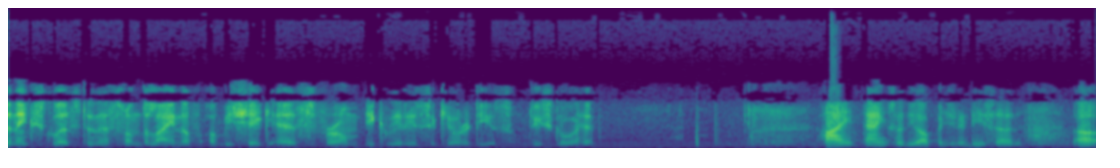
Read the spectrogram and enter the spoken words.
The next question is from the line of Abhishek S. from Equirus Securities. Please go ahead. Hi, thanks for the opportunity, sir. Uh,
